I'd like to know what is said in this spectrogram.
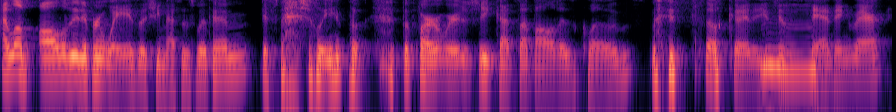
I love all of the different ways that she messes with him, especially the, the part where she cuts up all of his clothes. It's so good. He's just Mhm. standing there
